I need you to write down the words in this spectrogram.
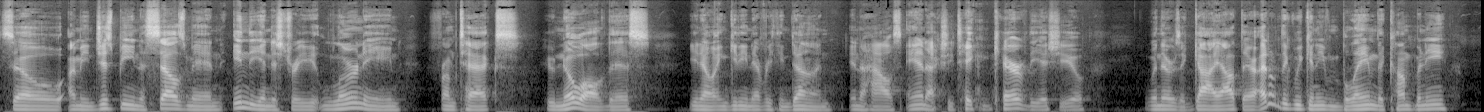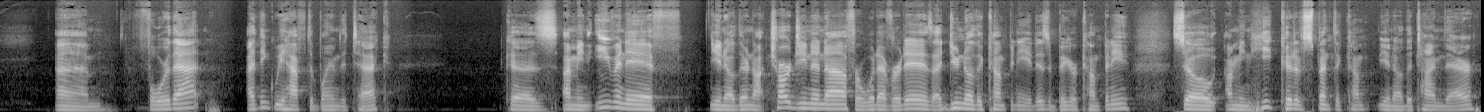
So, I mean, just being a salesman in the industry, learning from techs who know all this, you know, and getting everything done in a house and actually taking care of the issue when there was a guy out there. I don't think we can even blame the company um, for that. I think we have to blame the tech because, I mean, even if you know they're not charging enough or whatever it is, I do know the company. It is a bigger company, so I mean, he could have spent the com- you know the time there,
